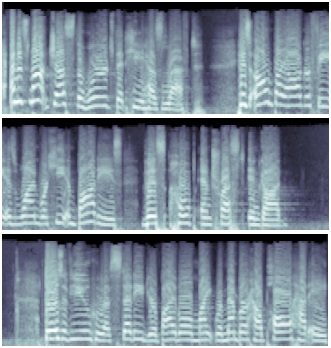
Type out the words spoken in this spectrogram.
And it's not just the words that he has left. His own biography is one where he embodies this hope and trust in God. Those of you who have studied your Bible might remember how Paul had a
